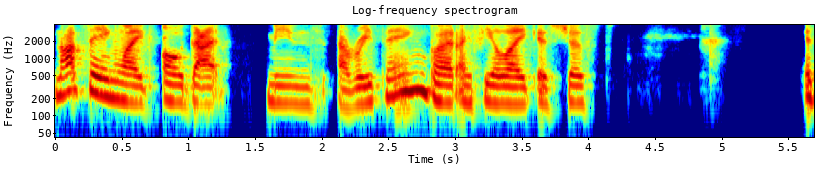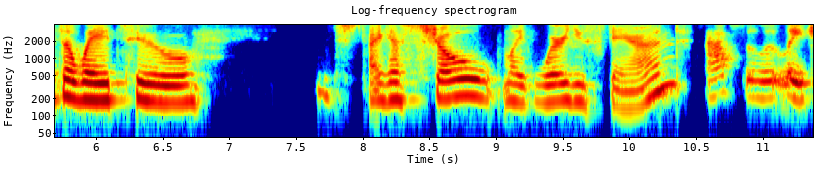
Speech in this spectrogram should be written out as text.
not saying like oh that means everything, but I feel like it's just it's a way to I guess show like where you stand. Absolutely.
